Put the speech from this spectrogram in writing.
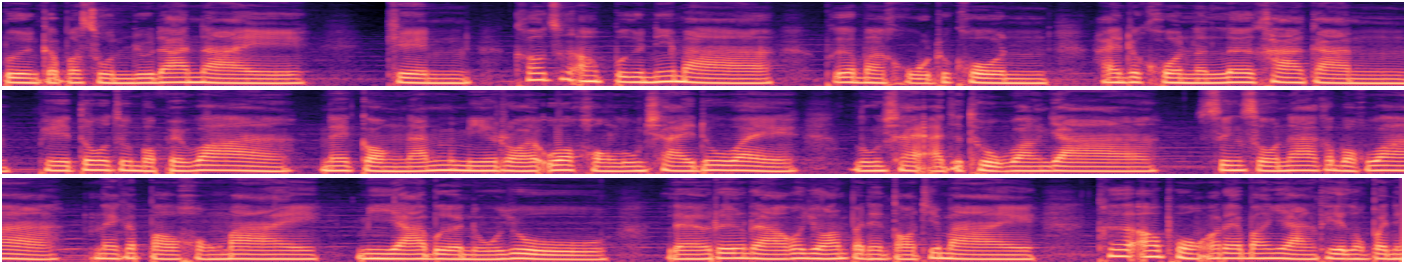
ปืนกับกระสุนอยู่ด้านใน เคนเขาจึงเอาปืนนี่มา เพื่อมาขู่ทุกคนให้ทุกคนนั้นเลิกฆ่ากัน เพโตจึงบอกไปว่า ในกล่องนั้นมันมีรอยอ้วกของลุงชัยด้วย ลุงชัยอาจจะถูกวางยา ซึ่งโซนาก็บอกว่าในกระเป๋าของไมล์มียาเบื่อหนูอยู่ แล้วเรื่องราวก็ย้อนไปในตอนที่ไมล์เธอเอาผงอะไรบางอย่างเทลงไปใน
